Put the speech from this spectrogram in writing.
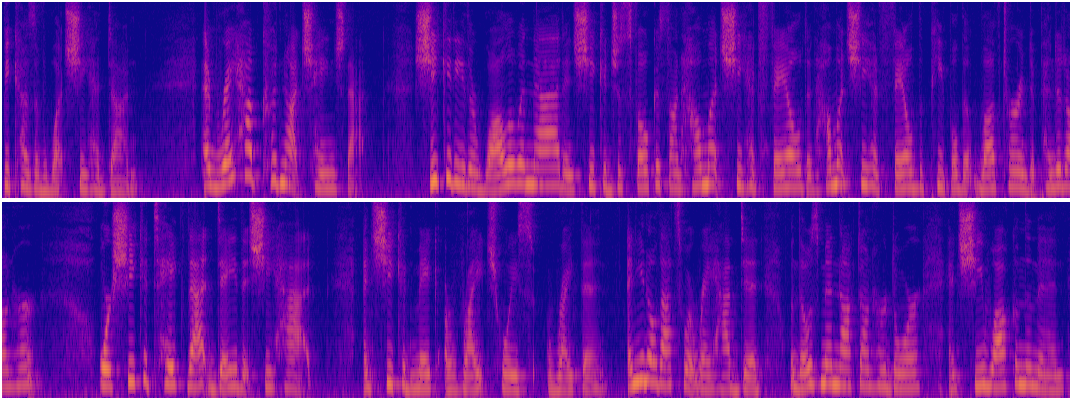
because of what she had done. And Rahab could not change that she could either wallow in that and she could just focus on how much she had failed and how much she had failed the people that loved her and depended on her, or she could take that day that she had and she could make a right choice right then. And you know, that's what Rahab did. When those men knocked on her door and she welcomed them in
